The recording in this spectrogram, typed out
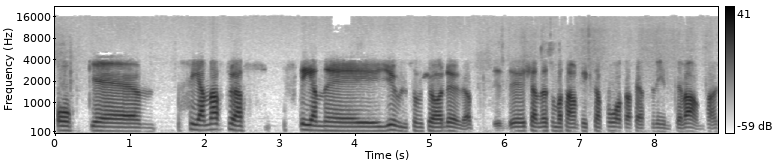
Och eh, senast tror jag Sten eh, Hjul som körde, det kändes som att han fixade på så att hästen inte vann. Han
